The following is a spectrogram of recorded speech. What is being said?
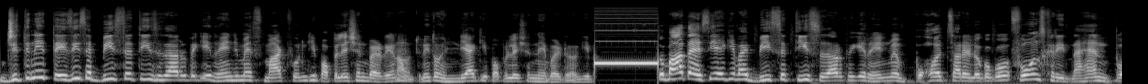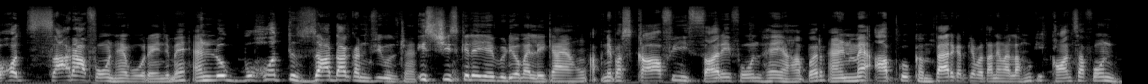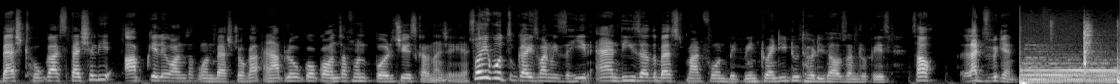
जितनी तेज़ी से 20 से तीस हज़ार रुपए की रेंज में स्मार्टफ़ोन की पॉपुलेशन बढ़ रही है ना, उतनी तो इंडिया की पॉपुलेशन नहीं बढ़ रही होगी। तो बात ऐसी है कि भाई 20 से तीस हज़ार रुपए के रेंज में बहुत सारे लोगों को फोन्स खरीदना है एंड बहुत सारा फ़ोन है वो रेंज में एंड लोग बहुत ज़्यादा कंफ्यूज हैं। इस चीज़ के लिए ये वीडियो मैं लेके आया हूँ। अपने पास काफ़ी सारे फ़ोन है यहाँ पर एंड मैं आपको कंपेयर करके बताने वाला हूँ कि कौन सा फ़ोन बेस्ट होगा स्पेशली आपके लिए कौन सा फ़ोन बेस्ट होगा एंड आप लोगों को कौन सा फ़ोन परचेज करना चाहिए। सो ही वो guys one is Zaheer and these are the best smartphone between twenty to thirty thousand rupees so let's begin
